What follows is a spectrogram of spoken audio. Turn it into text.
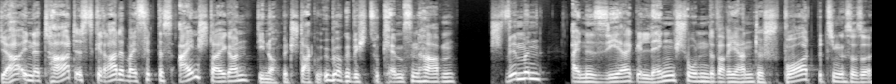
Ja, in der Tat ist gerade bei Fitness-Einsteigern, die noch mit starkem Übergewicht zu kämpfen haben, Schwimmen eine sehr gelenkschonende Variante, Sport bzw.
